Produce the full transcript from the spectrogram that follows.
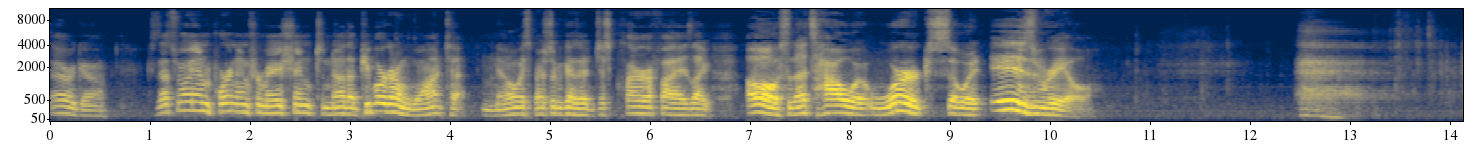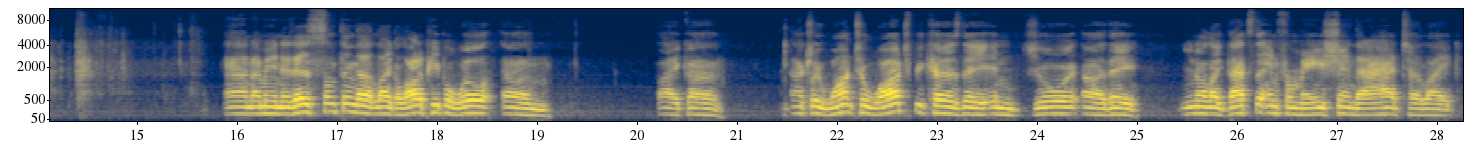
There we go. Because that's really important information to know that people are going to want to know, especially because it just clarifies, like, oh, so that's how it works, so it is real. And I mean, it is something that, like, a lot of people will, um, like, uh, actually want to watch because they enjoy, uh, they, you know, like, that's the information that I had to, like,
